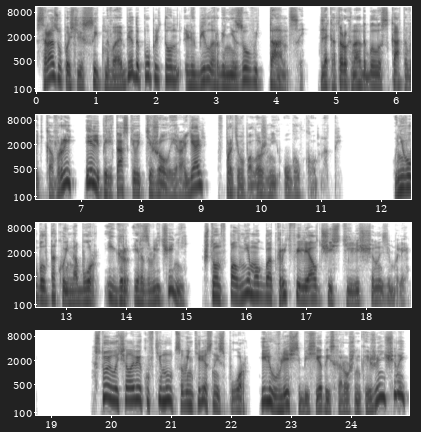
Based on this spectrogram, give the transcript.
Сразу после сытного обеда Поппельтон любил организовывать танцы, для которых надо было скатывать ковры или перетаскивать тяжелый рояль в противоположный угол комнаты. У него был такой набор игр и развлечений, что он вполне мог бы открыть филиал чистилища на земле. Стоило человеку втянуться в интересный спор или увлечься беседой с хорошенькой женщиной,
